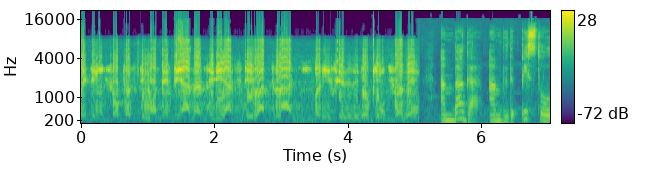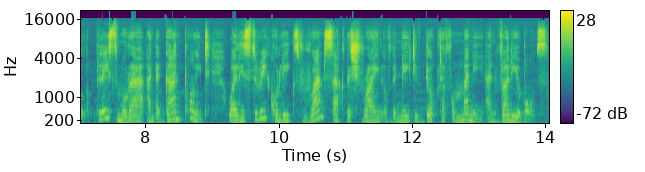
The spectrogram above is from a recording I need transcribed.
waiting for. The other three are still at large. Police is looking for them. Ambaga, armed with a pistol, placed Murah under gunpoint while his three colleagues ransacked the shrine of the native doctor for money and valuables.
